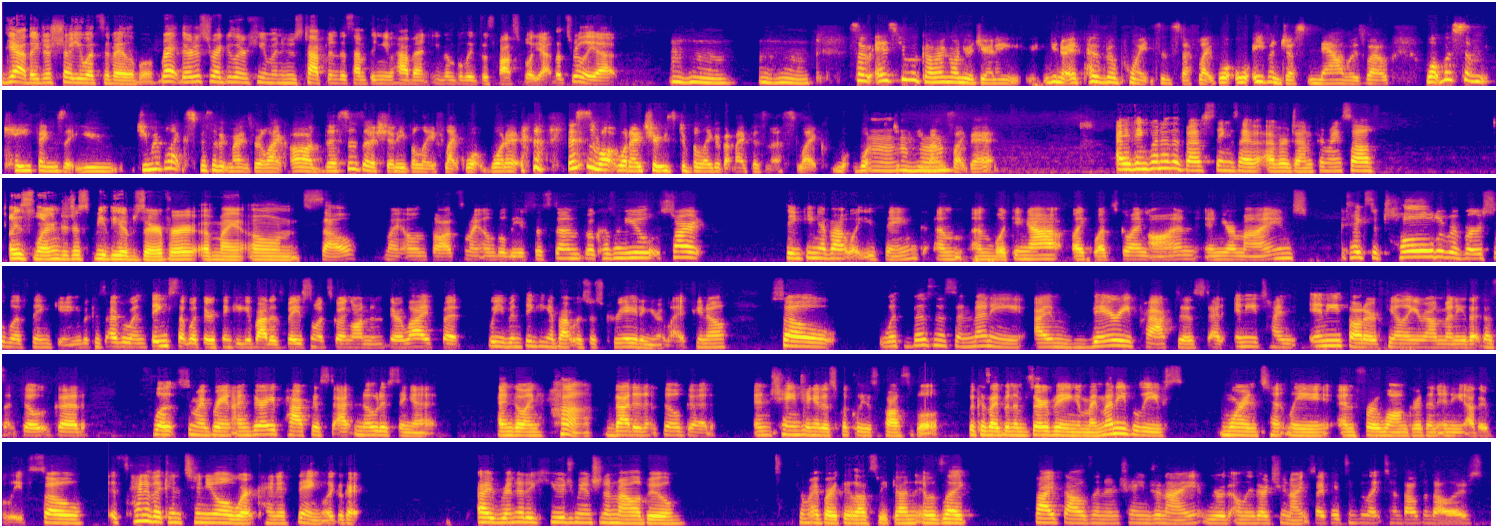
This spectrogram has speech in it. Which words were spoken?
yeah they just show you what's available right they're just regular human who's tapped into something you haven't even believed was possible yet that's really it mm-hmm. Mm-hmm. So as you were going on your journey, you know, at pivotal points and stuff like what, or even just now as well, what were some key things that you do you remember like specific moments where like, oh, this is a shitty belief, like what what it this is what what I choose to believe about my business, like what, what mm-hmm. moments like that. I think one of the best things I've ever done for myself is learn to just be the observer of my own self, my own thoughts, my own belief system. Because when you start thinking about what you think and, and looking at like what's going on in your mind it takes a total reversal of thinking because everyone thinks that what they're thinking about is based on what's going on in their life but what you've been thinking about was just creating your life you know so with business and money i'm very practiced at any time any thought or feeling around money that doesn't feel good floats to my brain i'm very practiced at noticing it and going huh that didn't feel good and changing it as quickly as possible because I've been observing my money beliefs more intently and for longer than any other belief. So it's kind of a continual work kind of thing. Like, okay, I rented a huge mansion in Malibu for my birthday last weekend. It was like five thousand and change a night. We were only there two nights. So I paid something like ten thousand dollars.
